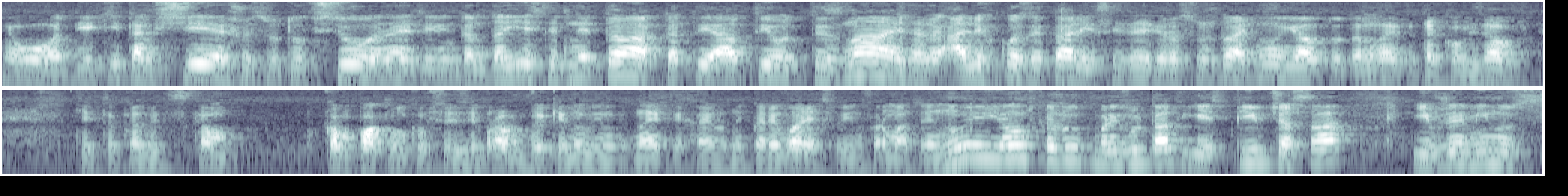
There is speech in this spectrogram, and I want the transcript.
От, які там ще щось, ото все, знаєте, він там, да якщо б не так, то ти, а ти от ти знаєш, а- легко з Італії сидіти і розсуждати. Ну я от знаєте, такого взяв, як то кажуть, з ком, компактненько все зібрав, викинув їм, знаєте, хай вони переварять свою інформацію. Ну і я вам скажу, результат є півчаса і вже мінус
